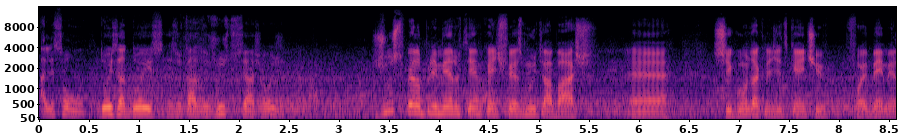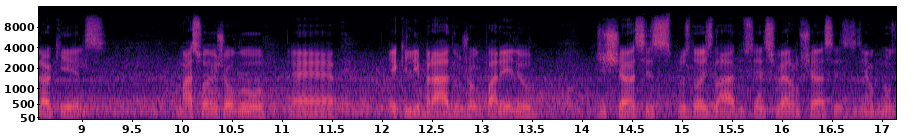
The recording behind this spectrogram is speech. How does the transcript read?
Alisson, 2 a 2 resultado justo, você acha hoje? Justo pelo primeiro tempo que a gente fez muito abaixo. É, segundo, acredito que a gente foi bem melhor que eles. Mas foi um jogo é, equilibrado, um jogo parelho de chances para os dois lados. Eles tiveram chances, em alguns,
